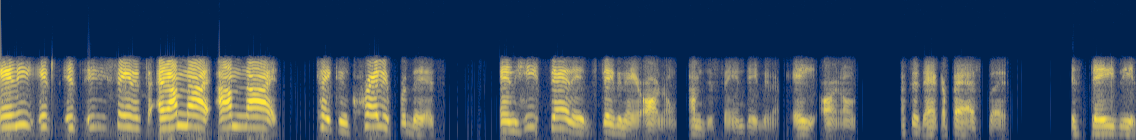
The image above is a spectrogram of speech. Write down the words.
and he it's it's he's saying it's, and I'm not I'm not taking credit for this. And he said it's David A. Arnold. I'm just saying David A. Arnold. I said the heck of fast, but it's David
